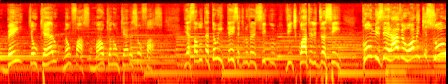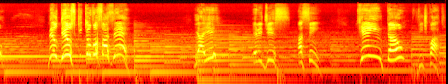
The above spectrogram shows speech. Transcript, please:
O bem que eu quero, não faço. O mal que eu não quero, esse eu faço. E essa luta é tão intensa que no versículo 24 ele diz assim: Quão miserável homem que sou! Meu Deus, o que, que eu vou fazer? E aí, ele diz assim: Quem então, 24,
